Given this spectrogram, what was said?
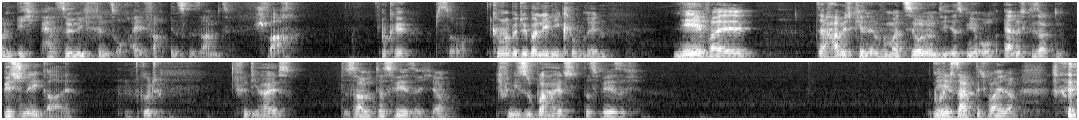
Und ich persönlich finde es auch einfach insgesamt schwach. Okay. So. Können wir bitte über Leni Klum reden? Nee, weil da habe ich keine Information und die ist mir auch ehrlich gesagt ein bisschen egal. Gut. Ich finde die heiß. Das, das weiß ich, ja. Ich finde die super heiß. Das weiß ich. Nee, Gut. sag nicht weiter.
